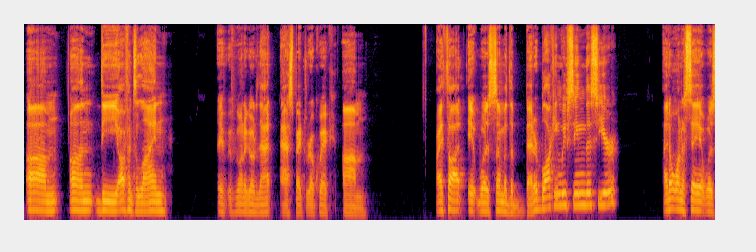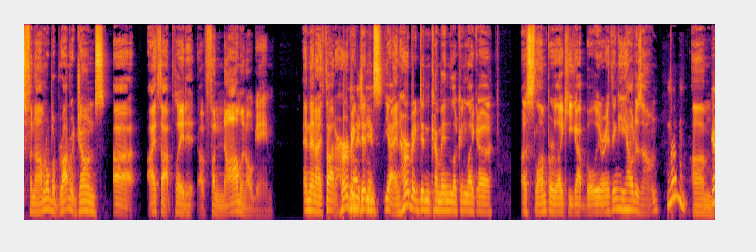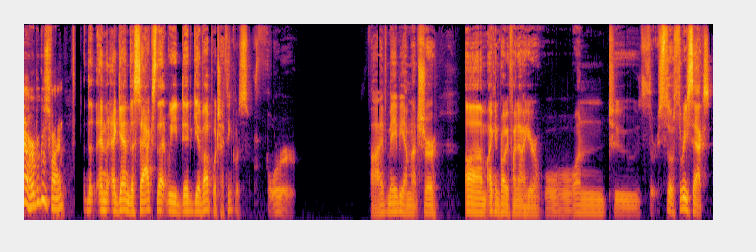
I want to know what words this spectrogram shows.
Um, on the offensive line, if, if we want to go to that aspect real quick, um, I thought it was some of the better blocking we've seen this year. I don't want to say it was phenomenal, but Broderick Jones, uh, I thought played a phenomenal game. And then I thought Herbig nice didn't game. yeah, and Herbig didn't come in looking like a a slump or like he got bullied or anything. He held his own. No. Um Yeah, Herbig was fine. The, and again, the sacks that we did give up, which I think was four or five, maybe, I'm not sure. Um, I can probably find out here. One, two, three. So three sacks.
